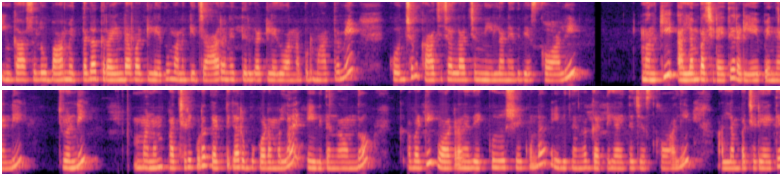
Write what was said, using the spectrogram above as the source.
ఇంకా అసలు బాగా మెత్తగా గ్రైండ్ అవ్వట్లేదు మనకి జార్ అనేది తిరగట్లేదు అన్నప్పుడు మాత్రమే కొంచెం కాచి చల్లార్చిన నీళ్ళు అనేది వేసుకోవాలి. మనకి అల్లం పచ్చడి అయితే రెడీ అయిపోయిందండి. చూడండి మనం పచ్చడి కూడా గట్టిగా రుబ్బుకోవడం వల్ల ఏ విధంగా ఉందో. కాబట్టి వాటర్ అనేది ఎక్కువ యూజ్ చేయకుండా ఈ విధంగా గట్టిగా అయితే చేసుకోవాలి. అల్లం పచ్చడి అయితే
